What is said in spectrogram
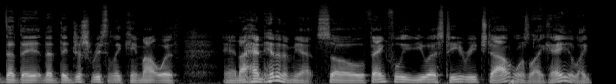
that they that they just recently came out with, and I hadn't hit them yet. So thankfully, UST reached out and was like, "Hey, like."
